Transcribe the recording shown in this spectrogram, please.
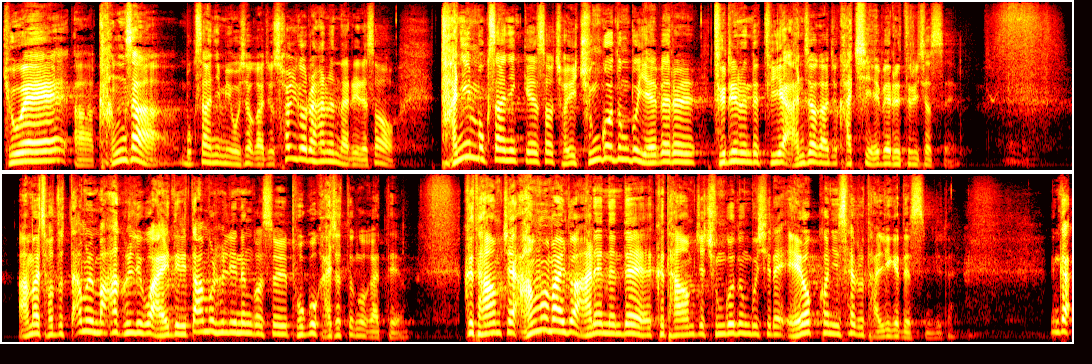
교회 아, 강사 목사님이 오셔가지고 설교를 하는 날이라서 담임 목사님께서 저희 중고등부 예배를 드리는데 뒤에 앉아가지고 같이 예배를 들으셨어요. 아마 저도 땀을 막 흘리고 아이들이 땀을 흘리는 것을 보고 가셨던 것 같아요. 그 다음 주에 아무 말도 안 했는데 그 다음 주에 중고등부실에 에어컨이 새로 달리게 됐습니다. 그러니까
